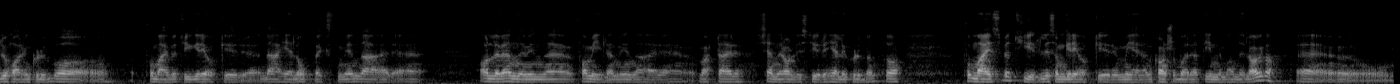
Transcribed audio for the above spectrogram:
du har en klubb, og for meg betyr Greåker Det er hele oppveksten min. Det er uh, alle vennene mine, familien min har vært der. Kjenner alle i styret, hele klubben. Så for meg så betyr liksom Greåker mer enn kanskje bare et innebandylag. og,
